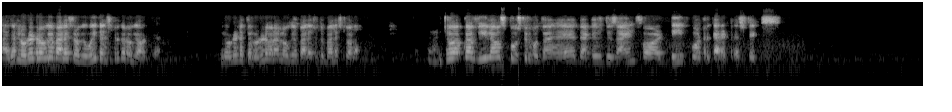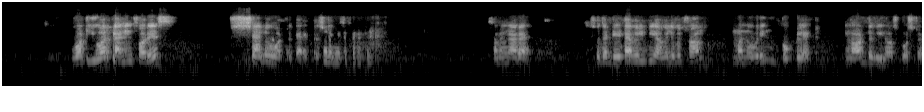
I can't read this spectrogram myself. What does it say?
अगर लोडेड रहोगे बैलेंस रहोगे वही कंसीडर करोगे और क्या? लोडेड तो लोडेड वाला लोगे बैलेंस तो बैलेंस वाला। जो आपका व्हील हाउस पोस्टर होता है that is design for deep water characteristics what you are planning for is shallow water characteristics समझ में आ रहा है? So the data will be available from manoeuvring booklet not the wheel house poster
